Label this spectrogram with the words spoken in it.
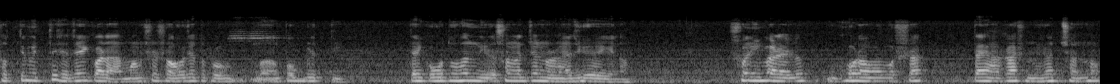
সত্যি মিথ্যে যাচাই করা মানুষের সহজাত প্রবৃত্তি। তাই কৌতূহল নিরসনের জন্য রাজি হয়ে গেলাম। শনিবার এলো, ঘোর অমাবস্যা, তাই আকাশ মেঘাচ্ছন্ন।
